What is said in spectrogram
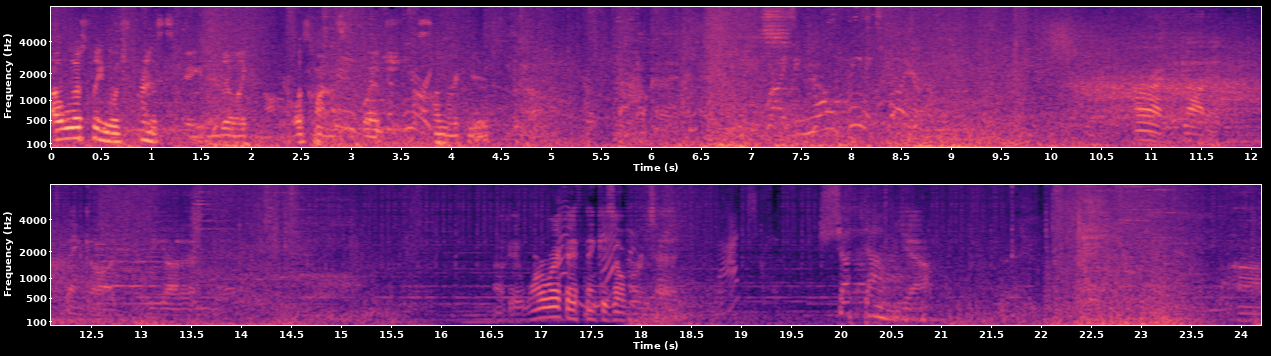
I literally was trying to skate and they're like, no, let's find this glitch. I'm right here. Alright, we got it. Thank God. We got it. Okay, Warwick, I think, is over his head. Shut down. Yeah. Um,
